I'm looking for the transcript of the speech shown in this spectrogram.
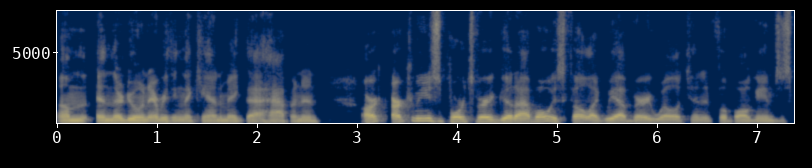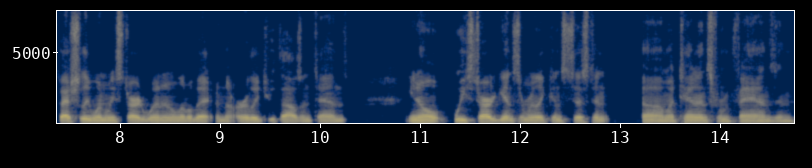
um and they're doing everything they can to make that happen and our our community support's very good. I've always felt like we have very well attended football games, especially when we started winning a little bit in the early 2010s. You know, we started getting some really consistent um, attendance from fans, and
